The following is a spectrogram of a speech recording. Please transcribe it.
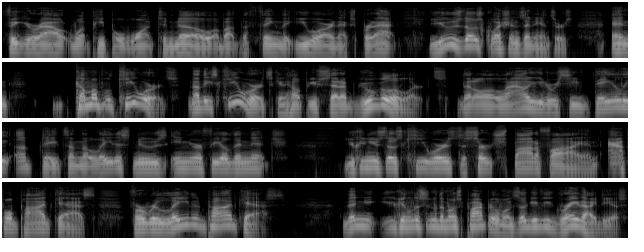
figure out what people want to know about the thing that you are an expert at. Use those questions and answers and come up with keywords. Now, these keywords can help you set up Google alerts that'll allow you to receive daily updates on the latest news in your field and niche. You can use those keywords to search Spotify and Apple Podcasts for related podcasts. Then you can listen to the most popular ones, they'll give you great ideas.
